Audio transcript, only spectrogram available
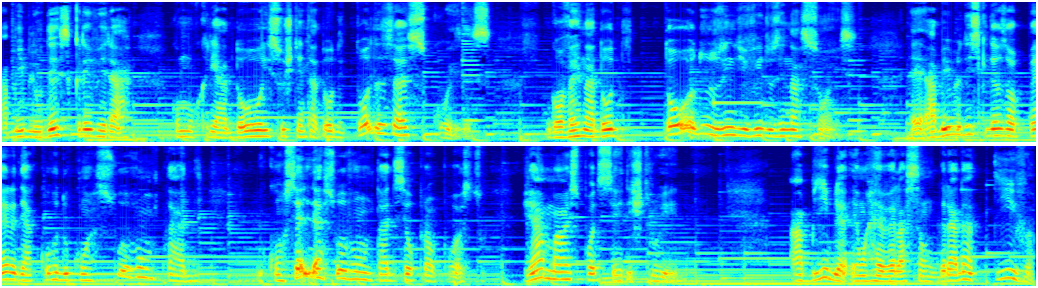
A Bíblia o descreverá como criador e sustentador de todas as coisas, governador de todos os indivíduos e nações. É, a Bíblia diz que Deus opera de acordo com a sua vontade. O conselho da sua vontade e seu propósito jamais pode ser destruído. A Bíblia é uma revelação gradativa.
